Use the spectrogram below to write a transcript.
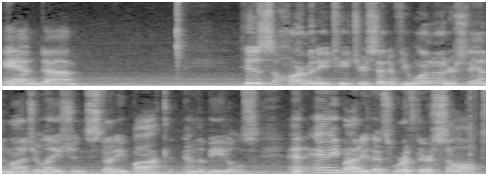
and um, his harmony teacher said, if you want to understand modulation, study Bach and the Beatles. And anybody that's worth their salt,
